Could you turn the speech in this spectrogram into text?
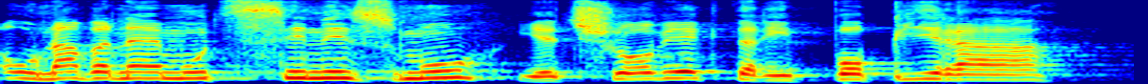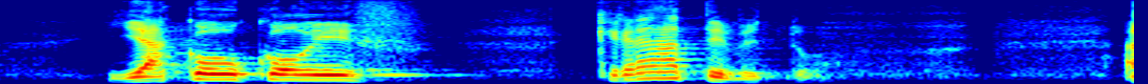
unavenému cynismu je člověk, který popírá jakoukoliv kreativitu. A,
